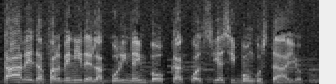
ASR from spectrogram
tale da far venire l'acquolina in bocca a qualsiasi buon gustaio.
